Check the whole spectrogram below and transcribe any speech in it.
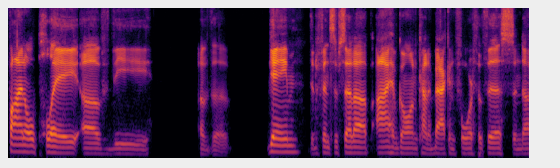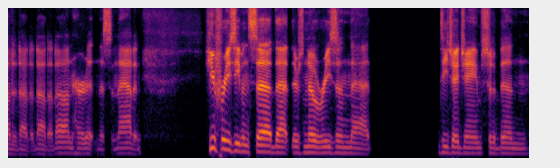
final play of the of the game, the defensive setup. I have gone kind of back and forth with this and da da da da da da da and heard it and this and that. And Hugh Freeze even said that there's no reason that DJ James should have been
